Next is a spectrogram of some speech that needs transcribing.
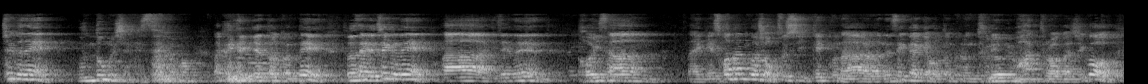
최근에 운동을 시작했어요. 아까 얘기했던 건데 전도사님 최근에 아 이제는 더 이상 나에게 선한 것이 없을 수 있겠구나라는 생각에 어떤 그런 두려움이 확 들어가지고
